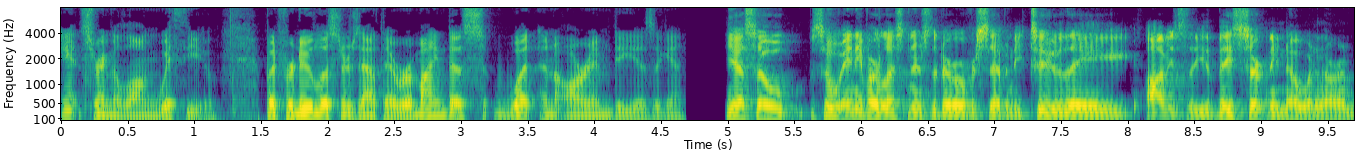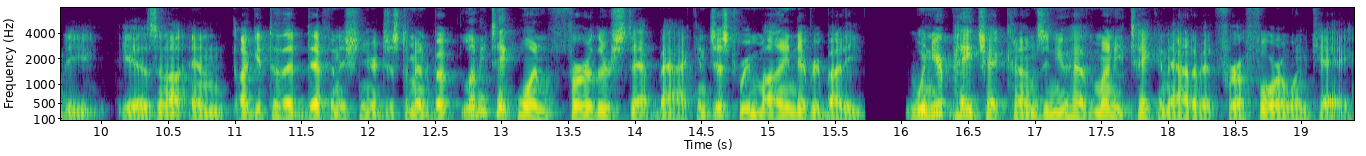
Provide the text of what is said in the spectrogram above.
answering along with you. But for new listeners out there, remind us what an RMD is again. Yeah, so so any of our listeners that are over 72, they obviously they certainly know what an RMD is and I, and I'll get to that definition here in just a minute, but let me take one further step back and just remind everybody when your paycheck comes and you have money taken out of it for a 401k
